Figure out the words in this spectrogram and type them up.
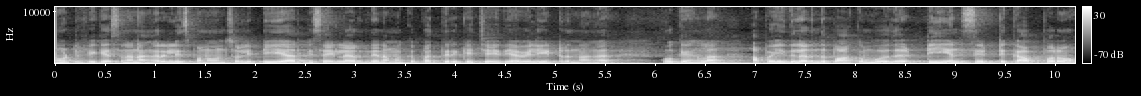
நோட்டிஃபிகேஷனை நாங்கள் ரிலீஸ் பண்ணுவோம்னு சொல்லி டிஆர்பி சைடில் இருந்தே நமக்கு பத்திரிக்கை செய்தியாக வெளியிட்டிருந்தாங்க. ஓகேங்களா அப்போ இதிலேருந்து பார்க்கும்போது டிஎன் செட்டுக்கு அப்புறம்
